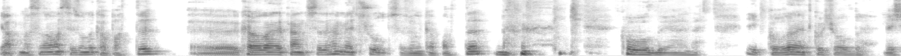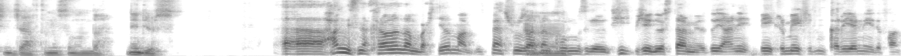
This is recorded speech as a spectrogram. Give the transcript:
Yapmasın ama sezonu kapattı. Ee, Carolina Panthers'da da Matt Rule sezonu kapattı. Kovuldu yani. İlk kovulan head coach oldu 5. haftanın sonunda. Ne diyorsun? Ee, hangisine? Carolina'dan başlayalım abi. Rule zaten kovulması gerekiyordu. Hiçbir şey göstermiyordu. Yani Baker Mayfield'in kariyerini yedi falan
